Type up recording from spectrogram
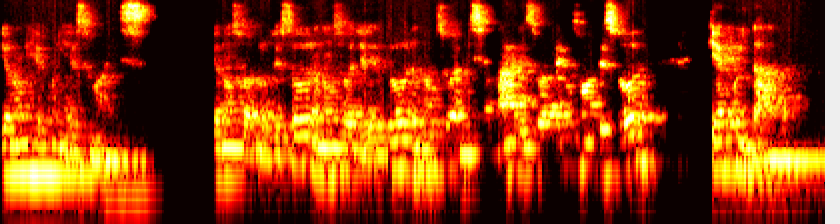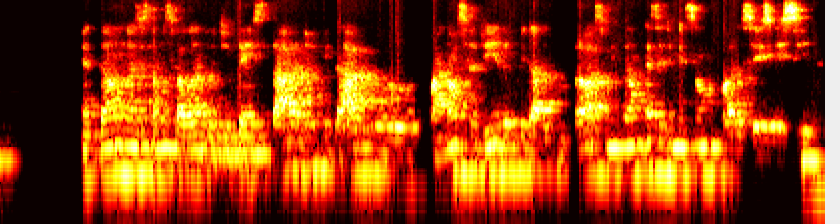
eu não me reconheço mais. Eu não sou a professora, não sou a diretora, não sou a missionária, sou apenas uma pessoa que é cuidada. Então, nós estamos falando de bem-estar, de cuidado com a nossa vida, cuidado com o próximo, então essa dimensão não pode ser esquecida,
